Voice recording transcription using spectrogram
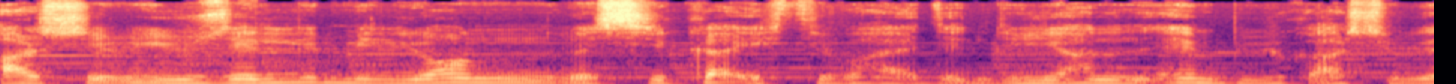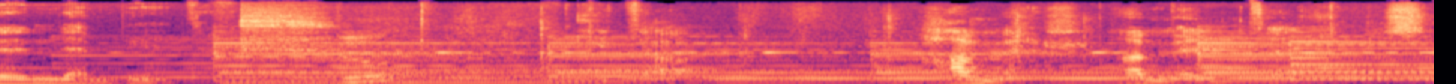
arşivi 150 milyon vesika ihtiva eden dünyanın en büyük arşivlerinden biridir. Şu kitap Hammer, Hammer'in tercümesi.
